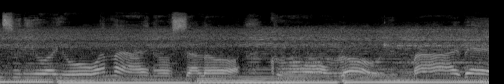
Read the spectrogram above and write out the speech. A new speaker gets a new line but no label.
夏には酔わないのさロックンロール My baby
